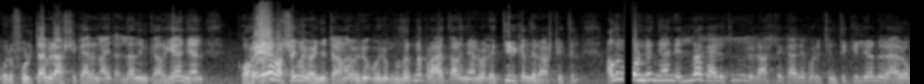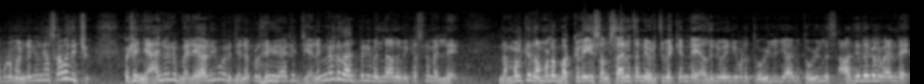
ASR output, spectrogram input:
ഒരു ഫുൾ ടൈം രാഷ്ട്രീയക്കാരനായിട്ടല്ല എന്ന് എനിക്കറിയാം ഞാൻ കുറേ വർഷങ്ങൾ കഴിഞ്ഞിട്ടാണ് ഒരു ഒരു മുതിർന്ന പ്രായത്താണ് ഞാൻ ഇവിടെ എത്തിയിരിക്കുന്നത് രാഷ്ട്രീയത്തിൽ. അതുകൊണ്ട് ഞാൻ എല്ലാ കാര്യത്തിലും ഒരു രാഷ്ട്രീയക്കാരനെ പോലെ ചിന്തിക്കില്ല എന്നൊരു ആരോപണം ഉണ്ടെങ്കിൽ ഞാൻ സമ്മതിച്ചു. പക്ഷെ ഞാനൊരു മലയാളിയും ഒരു ജനപ്രതിനിധിയായിട്ട് ജനങ്ങളുടെ താല്പര്യം എന്താണ് വികസനമല്ലേ? നമ്മൾക്ക് നമ്മുടെ മക്കളെ ഈ സംസ്ഥാനത്ത് തന്നെ എടുത്തു വെക്കണ്ടേ? അതിനുവേണ്ടി ഇവിടെ തൊഴിൽ തൊഴിലില്ലായ്മ തൊഴിൽ സാധ്യതകൾ വേണ്ടേ?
